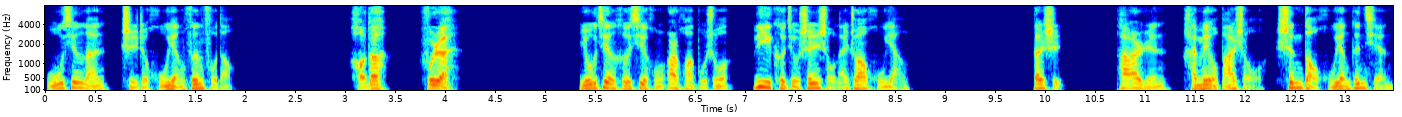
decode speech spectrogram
吴新兰指着胡杨吩咐道：“好的，夫人。”尤健和谢红二话不说。立刻就伸手来抓胡杨，但是他二人还没有把手伸到胡杨跟前，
